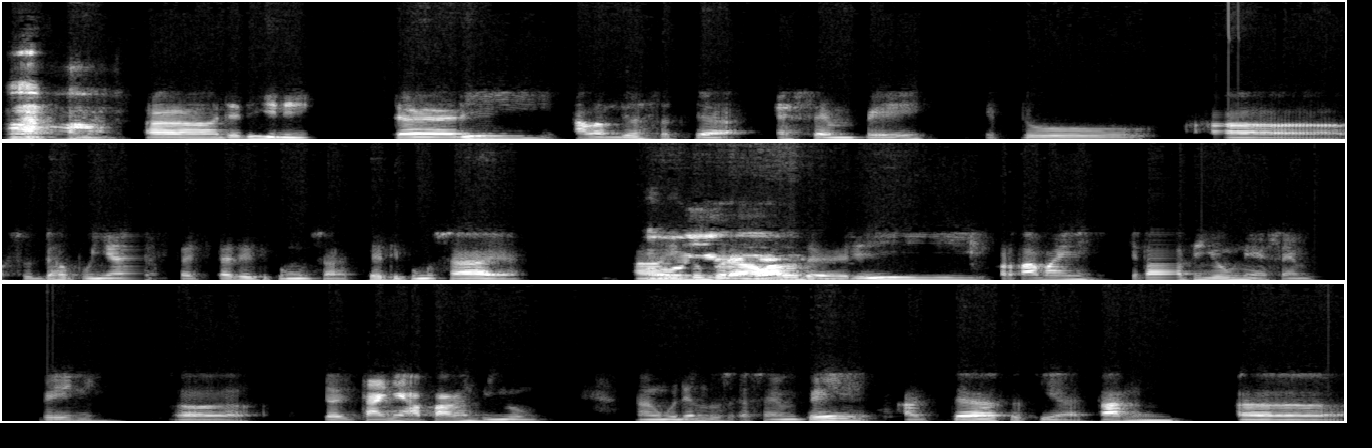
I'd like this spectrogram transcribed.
Ah, Eh, jadi gini, dari alhamdulillah sejak SMP itu eh, sudah punya cita-cita jadi pengusaha, jadi pengusaha ya. Eh, Oh, itu iya, berawal iya. dari pertama ini kita bingung nih SMP ini, jadi tanya apa kan bingung. Nah, kemudian lulus SMP ada kegiatan eh,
